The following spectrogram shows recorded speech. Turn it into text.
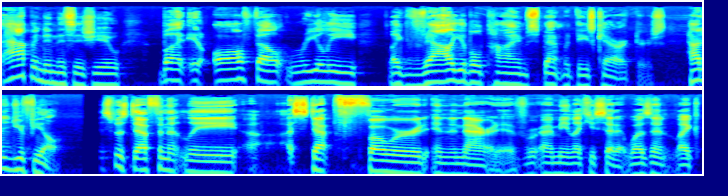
happened in this issue, but it all felt really like valuable time spent with these characters. How did you feel? This was definitely a step forward in the narrative. I mean, like you said, it wasn't like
